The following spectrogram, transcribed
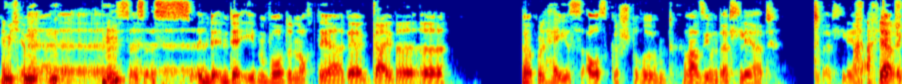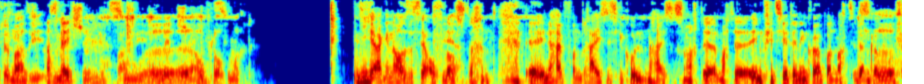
Nämlich im, äh, Hm? es, es, es, in, der, in der eben wurde noch der, der geile äh, Purple Haze ausgeströmt quasi und erklärt. Und erklärt. Ach, ach der, ja, der stimmt. quasi Hast Menschen recht. zu äh, äh, Auflauf macht. Ja, genau, es ist der Auflaufstand. Äh, innerhalb von 30 Sekunden heißt es, macht er, macht er, infiziert er den Körper und macht sie dann kaputt.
